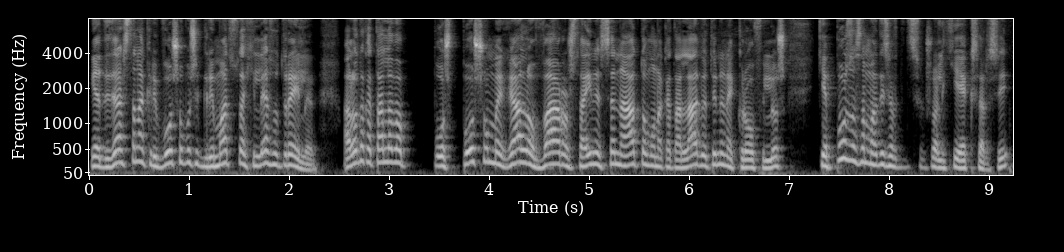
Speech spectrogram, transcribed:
η αντιδράση ήταν ακριβώς όπως η γκριμάτη του Αχηλέα στο τρέιλερ. Αλλά όταν κατάλαβα πως πόσο μεγάλο βάρος θα είναι σε ένα άτομο να καταλάβει ότι είναι νεκρόφιλος και πώς να σταματήσει αυτή τη σεξουαλική έξαρση,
